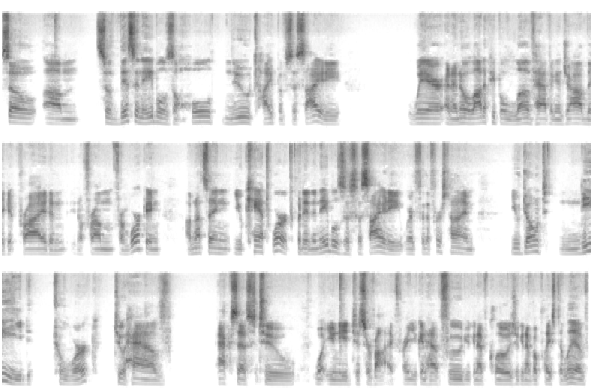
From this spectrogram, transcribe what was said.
So, um, so this enables a whole new type of society where and i know a lot of people love having a job they get pride and you know from from working i'm not saying you can't work but it enables a society where for the first time you don't need to work to have access to what you need to survive right? You can have food you can have clothes you can have a place to live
